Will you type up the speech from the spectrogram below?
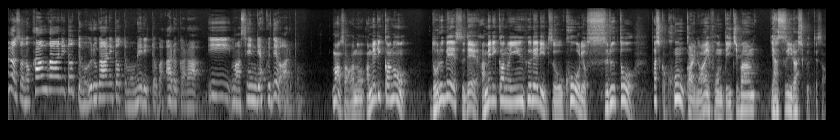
分その買う側にとっても売る側にとってもメリットがあるからいい、まあ、戦略ではあると思う。まあさあのアメリカのドルベースでアメリカのインフレ率を考慮すると確か今回の iPhone って一番安いらしくってさ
